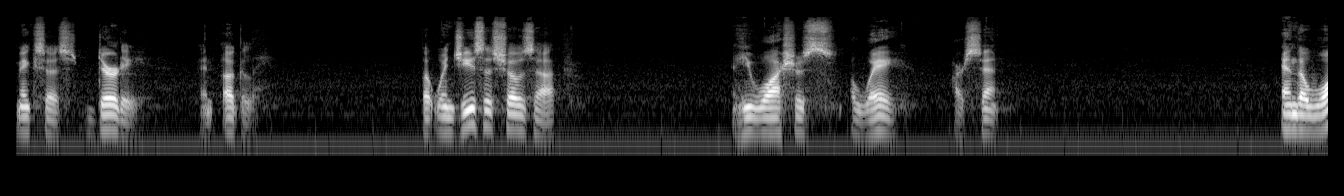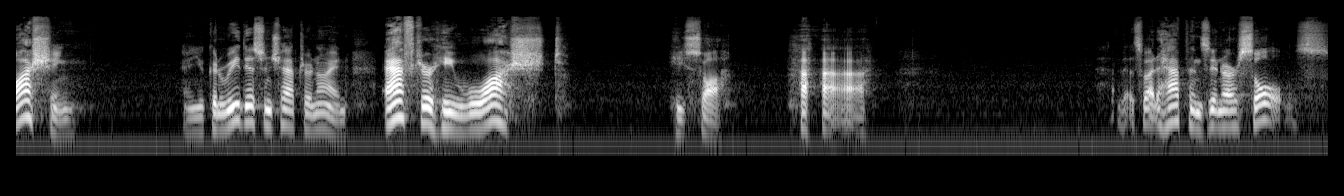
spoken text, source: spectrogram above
makes us dirty and ugly. But when Jesus shows up, he washes away our sin. And the washing, and you can read this in chapter 9, after he washed, he saw. Ha ha. That's what happens in our souls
